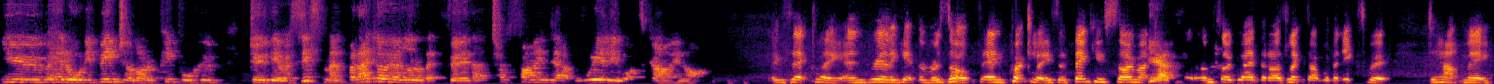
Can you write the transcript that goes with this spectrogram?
you had already been to a lot of people who do their assessment, but I go a little bit further to find out really what's going on. Exactly, and really get the results and quickly. So thank you so much. Yeah. I'm so glad that I was linked up with an expert to help me.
